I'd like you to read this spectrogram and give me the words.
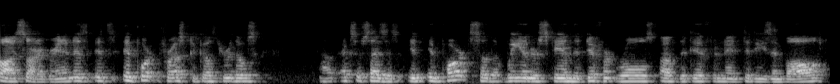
oh, sorry, Brandon, it's, it's important for us to go through those uh, exercises in, in part so that we understand the different roles of the different entities involved.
